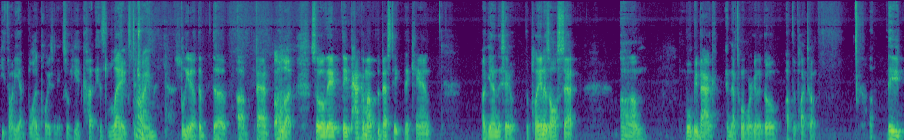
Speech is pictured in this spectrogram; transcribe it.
He thought he had blood poisoning, so he had cut his legs to try Oh, and bleed out the the uh, bad Oh. blood. So they they pack him up the best they, they can. Again, they say the plan is all set. Um, we'll be back, and that's when we're going to go up the plateau. They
